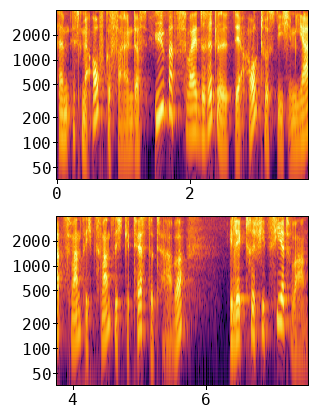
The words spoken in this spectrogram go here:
ähm, ist mir aufgefallen, dass über zwei Drittel der Autos, die ich im Jahr 2020 getestet habe, elektrifiziert waren.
